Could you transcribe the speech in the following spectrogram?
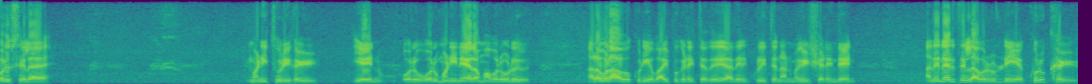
ஒரு சில மணித்துளிகள் ஏன் ஒரு ஒரு மணி நேரம் அவரோடு அளவலாகக்கூடிய வாய்ப்பு கிடைத்தது. அதை குறித்து நான் மகிழ்ச்சி அடைந்தேன். அந்த நேரத்தில் அவருடைய குருக்கள்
